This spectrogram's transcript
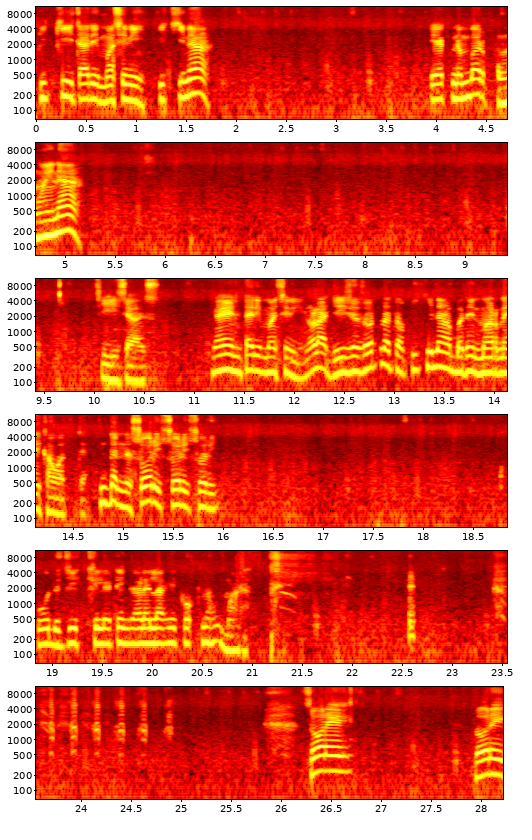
પીકી તારી મસીની, પીકી ના. એક નંબર ભોય ના. જીસસ ગઈ તારી માસીની લોડા જીસસ હોત ને તો પીકી ના બધાને માર નહીં ખાવત તે. તને સોરી સોરી સોરી ખુદ જી ખિલેટિંગ ગાળેલા એ કોક ના મારા. સોરી સોરી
